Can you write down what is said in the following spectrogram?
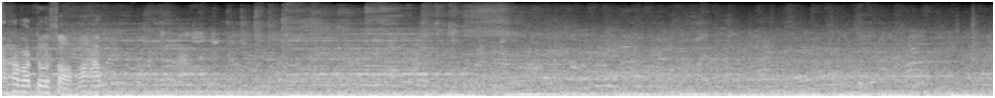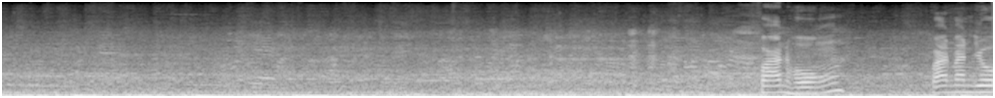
างเข้าประตูสองนะครับฟานหงฟานแมนยู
